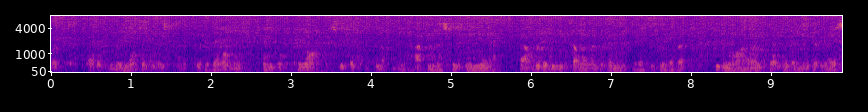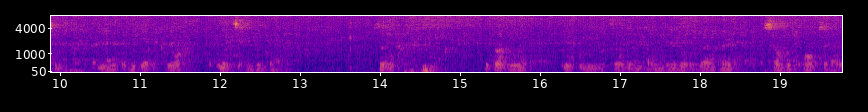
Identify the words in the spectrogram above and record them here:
but uh, it really wasn't. It was character development. And got week. If nothing that would have been telling. It would have made the episode a bit, even though I liked it, it would have made it lessons. But now that we get the payoff, it makes it even better. So, we've got the at Sylvie and Tom as well, how Sylvie talks about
